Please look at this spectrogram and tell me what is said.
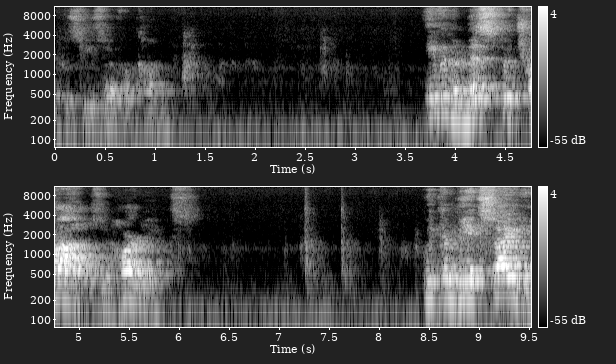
because he's overcome Even in the midst of trials and heartaches, we can be excited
